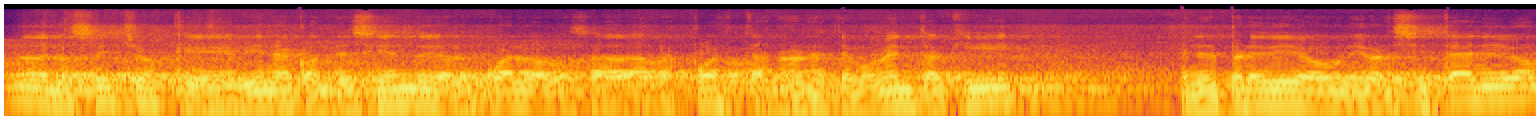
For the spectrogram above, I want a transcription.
Uno de los hechos que viene aconteciendo y a lo cual vamos a dar respuesta ¿no? en este momento aquí, en el predio universitario,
